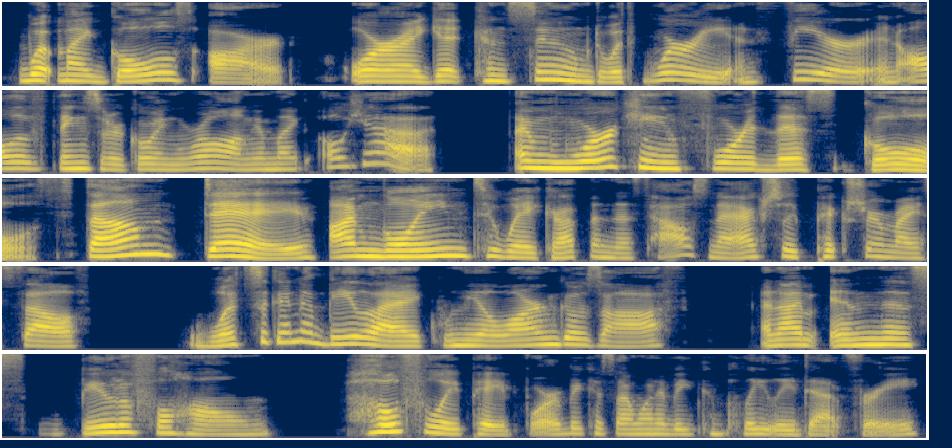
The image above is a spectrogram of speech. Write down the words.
what my goals are, or I get consumed with worry and fear and all of the things that are going wrong, I'm like, oh, yeah, I'm working for this goal. Someday I'm going to wake up in this house and I actually picture myself what's it going to be like when the alarm goes off and I'm in this beautiful home, hopefully paid for because I want to be completely debt free.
